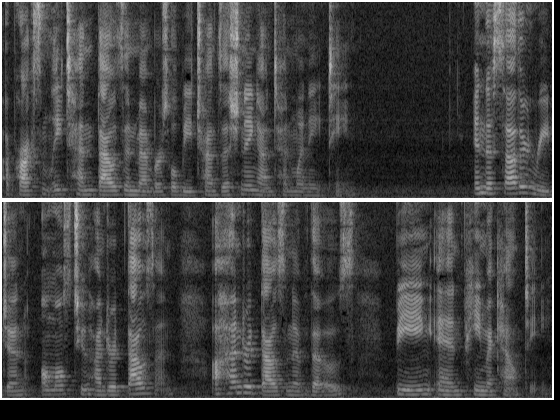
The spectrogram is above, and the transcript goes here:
approximately 10,000 members will be transitioning on 10-1-18. In the southern region, almost 200,000, 100,000 of those being in Pima County.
